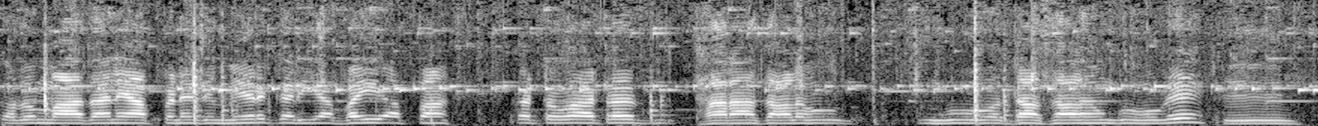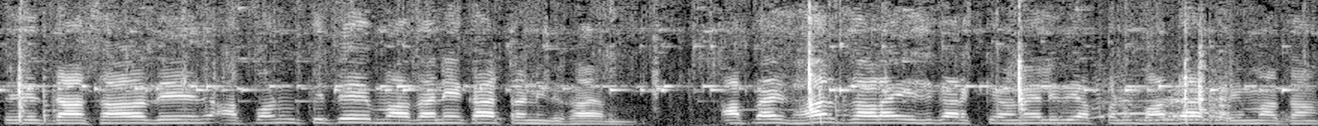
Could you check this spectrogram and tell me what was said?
ਕਦੋਂ ਮਾਤਾ ਨੇ ਆਪਣੇ ਤੇ ਮਿਹਰ ਕਰੀ ਆ ਬਾਈ ਆਪਾਂ ਘੱਟੋ ਘੱਟ 18 ਸਾਲ ਹੋ 10 ਸਾਲ ਵਾਂਗੂ ਹੋ ਗਏ। ਤੇ 10 ਸਾਲ ਦੇ ਆਪਾਂ ਨੂੰ ਕਿਤੇ ਮਾਤਾ ਨੇ ਘਾਟਾ ਨਹੀਂ ਦਿਖਾਇਆ। ਆਪਾਂ ਹਰ ਸਾਲ ਇਸ ਕਰਕੇ ਆਉਣੇ ਲਈ ਵੀ ਆਪਾਂ ਨੂੰ ਵਾਅਦਾ ਕਰੇ ਮਾਤਾ।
